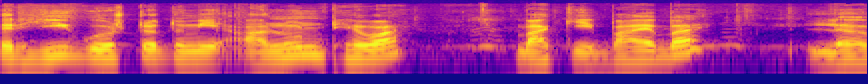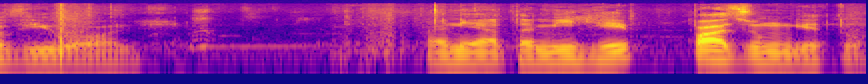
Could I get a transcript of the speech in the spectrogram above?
तर ही गोष्ट तुम्ही आणून ठेवा. बाकी bye bye love you all. आणि आता मी हे पाजून घेतो.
